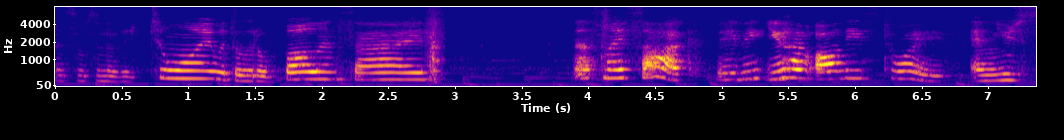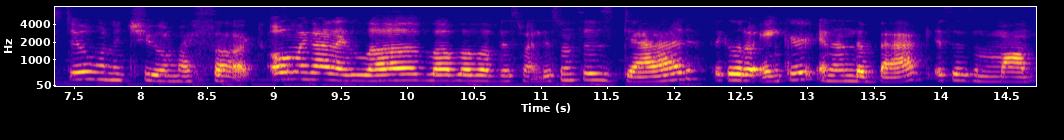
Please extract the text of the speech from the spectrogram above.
This was another toy with a little ball inside. That's my sock, baby. You have all these toys and you still want to chew on my sock. Oh my god, I love, love, love, love this one. This one says dad. It's like a little anchor and on the back it says mom.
